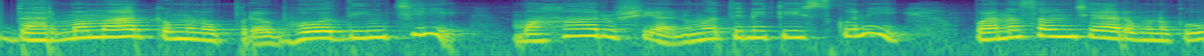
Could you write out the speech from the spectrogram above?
ధర్మ మార్గమును ప్రబోధించి మహారుషి అనుమతిని తీసుకొని వన సంచారమునకు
